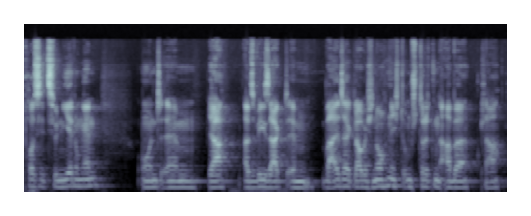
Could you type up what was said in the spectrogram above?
Positionierungen. Und ähm, ja, also wie gesagt, Walter glaube ich noch nicht umstritten, aber klar,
